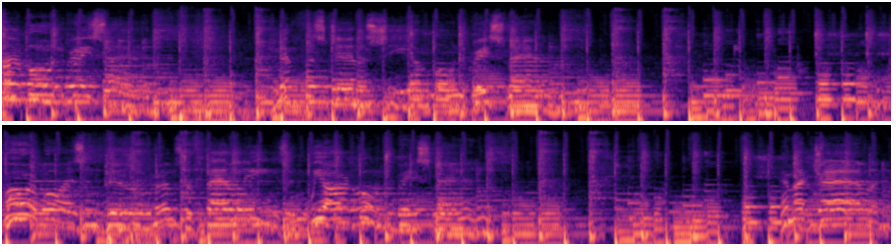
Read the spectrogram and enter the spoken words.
I'm going to Graceland, Memphis, Tennessee. I'm going to Graceland. Poor boys and families, and we are going to Graceland. Am I traveling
